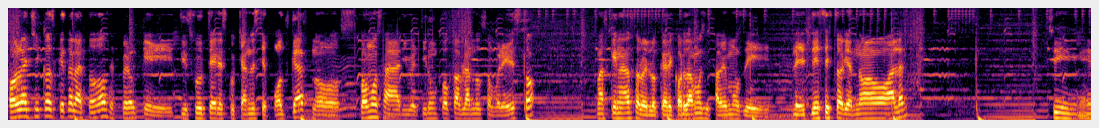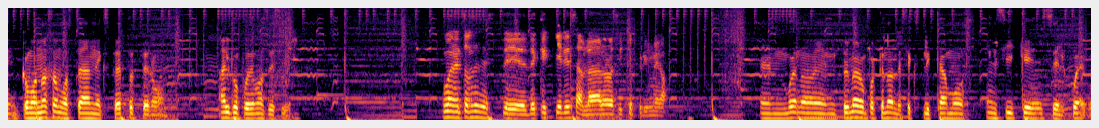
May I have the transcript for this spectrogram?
Hola chicos, ¿qué tal a todos? Espero que disfruten escuchando este podcast. Nos vamos a divertir un poco hablando sobre esto más que nada sobre lo que recordamos y sabemos de, de, esta historia, ¿no, Alan? Sí, eh, como no somos tan expertos, pero algo podemos decir. Bueno, entonces, este, ¿de qué quieres hablar ahora sí que primero? bueno, en, primero, ¿por qué no les explicamos en sí qué es el juego?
